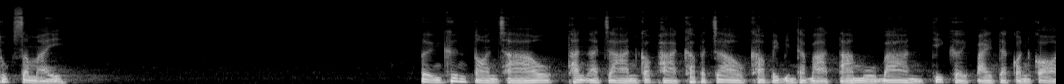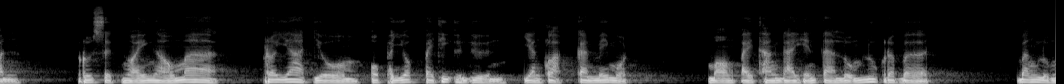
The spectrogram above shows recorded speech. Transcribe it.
ทุกสมัย ตื่นขึ้นตอนเช้า ท่านอาจารย์ก็พาข้าพเจ้าเข้าไปบินทบาทตามหมู่บ้านที่เคยไปแต่ก่อนๆรู้สึกหงอยเหงามาก เพราะญาติโยมอพยพไปที่อื่นๆ ยังกลับกันไม่หมด มองไปทางใดเห็นแต่หลุมลูกระเบิด บางหลุม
